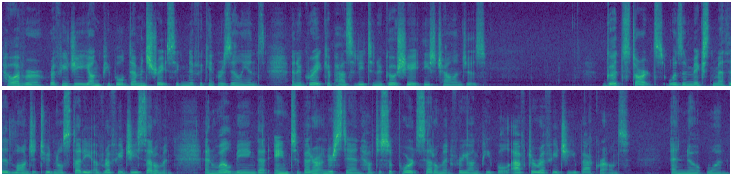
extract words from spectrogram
However, refugee young people demonstrate significant resilience and a great capacity to negotiate these challenges. Good Starts was a mixed method longitudinal study of refugee settlement and well being that aimed to better understand how to support settlement for young people after refugee backgrounds. And Note 1.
